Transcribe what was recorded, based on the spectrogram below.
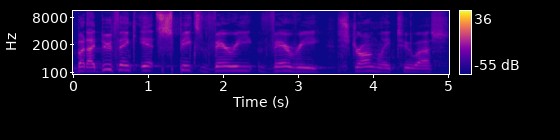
but I do think it speaks very, very strongly to us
